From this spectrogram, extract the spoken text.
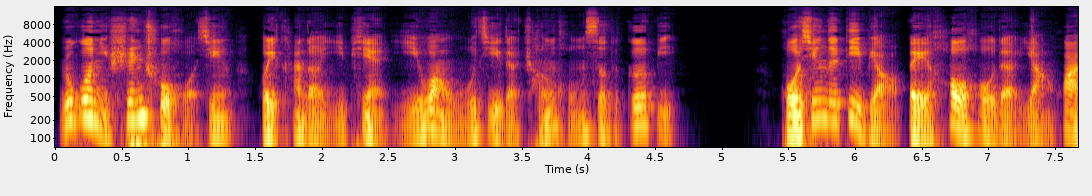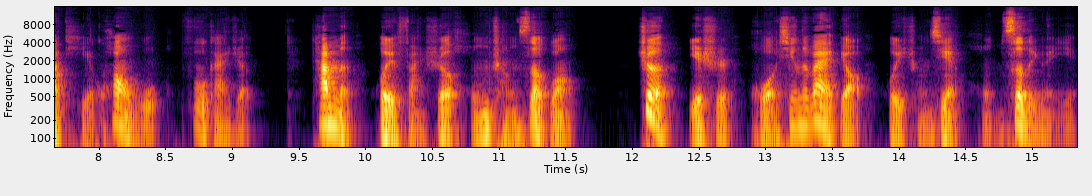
如果你身处火星，会看到一片一望无际的橙红色的戈壁。火星的地表被厚厚的氧化铁矿物覆盖着。它们会反射红橙色光，这也是火星的外表会呈现红色的原因。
